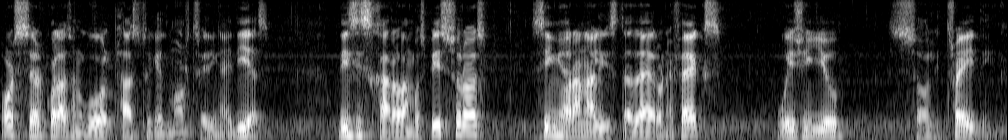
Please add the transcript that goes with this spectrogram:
or circle us on Google Plus to get more trading ideas. This is Charalambos Pissouros, Senior Analyst at Iron FX, wishing you solid trading.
